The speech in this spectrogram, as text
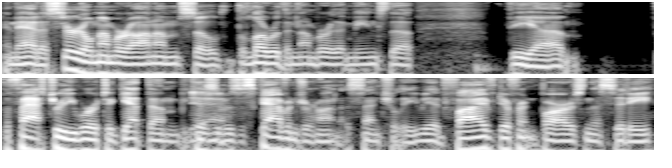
and they had a serial number on them. So the lower the number, that means the the um, the faster you were to get them because Yeah. it was a scavenger hunt essentially. We had five different bars in the city,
